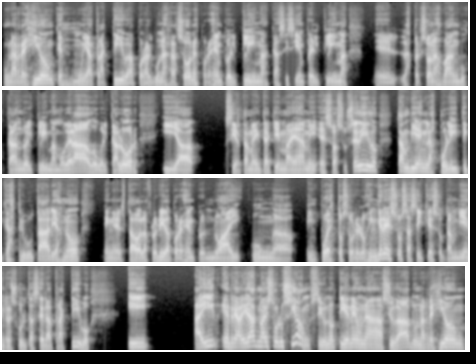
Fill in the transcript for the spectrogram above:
una región que es muy atractiva por algunas razones, por ejemplo, el clima, casi siempre el clima, eh, las personas van buscando el clima moderado o el calor y a Ciertamente aquí en Miami eso ha sucedido. También las políticas tributarias, ¿no? En el estado de la Florida, por ejemplo, no hay un uh, impuesto sobre los ingresos, así que eso también resulta ser atractivo. Y ahí en realidad no hay solución. Si uno tiene una ciudad, una región,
